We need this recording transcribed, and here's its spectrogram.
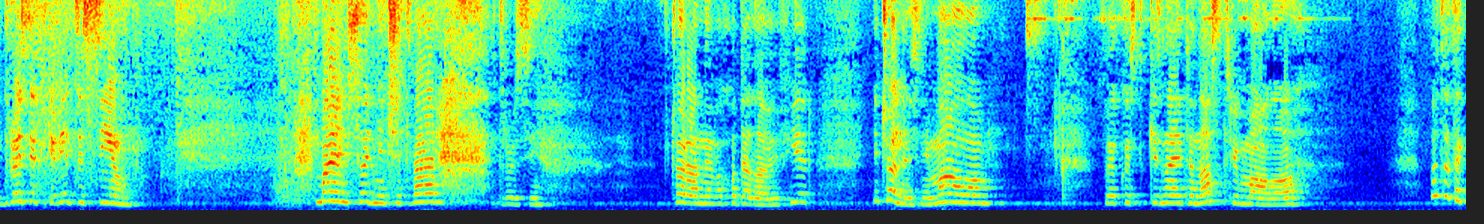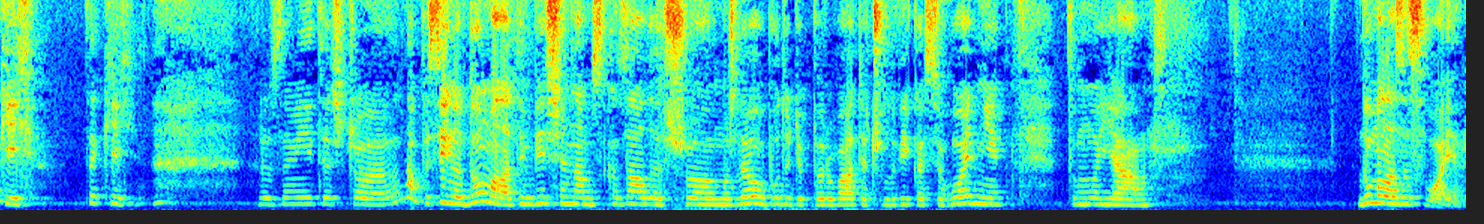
Друзі, привіт усім! Маємо сьогодні четвер, друзі. Вчора не виходила в ефір, нічого не знімала. Бо якось такий, знаєте, настрій мало. Ну, це такий, такий. Розумієте, що ну, постійно думала, тим більше нам сказали, що можливо будуть оперувати чоловіка сьогодні. Тому я думала за своє.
